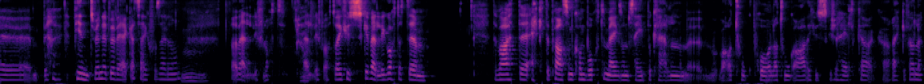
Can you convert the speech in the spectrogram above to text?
uh, vinduene bevege seg, for å si det sånn. Mm. Det var veldig flott. Veldig flott. Og jeg husker veldig godt at um, det var et ektepar som kom bort til meg sånn sent på kvelden og tok på eller tok av. Jeg husker ikke helt hva, hva rekkefølge.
